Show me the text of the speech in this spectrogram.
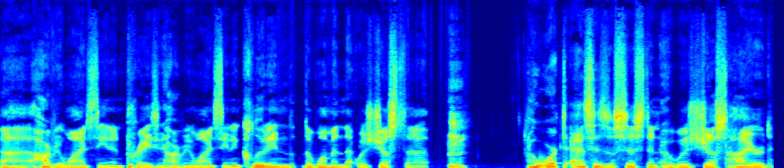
uh, Harvey Weinstein and praising Harvey Weinstein, including the woman that was just uh, who worked as his assistant, who was just hired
